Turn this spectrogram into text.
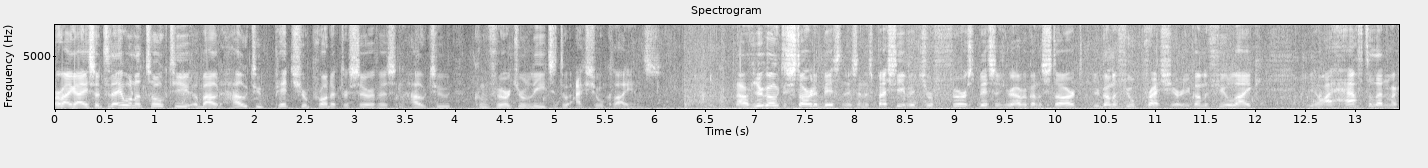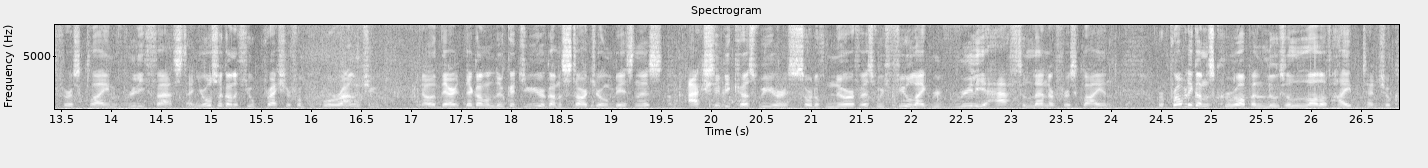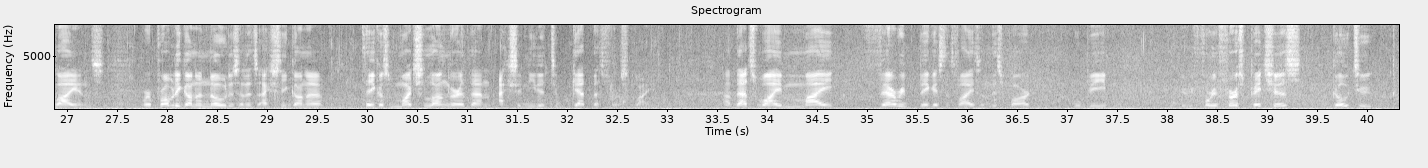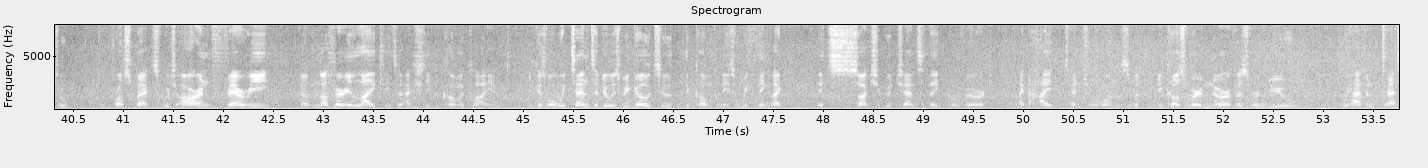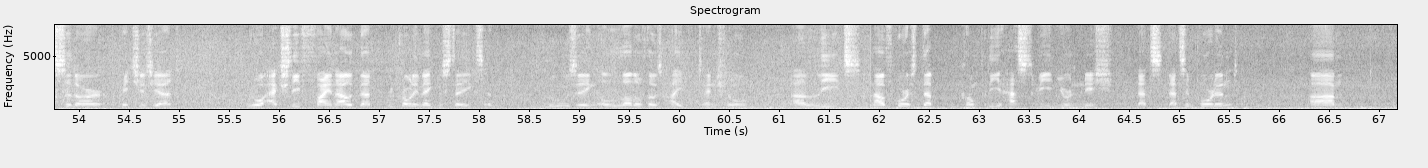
Alright guys, so today I want to talk to you about how to pitch your product or service and how to convert your leads into actual clients. Now if you're going to start a business, and especially if it's your first business you're ever going to start, you're going to feel pressure. You're going to feel like, you know, I have to land my first client really fast. And you're also going to feel pressure from people around you. You know, they're, they're going to look at you, you're going to start your own business. Actually, because we are sort of nervous, we feel like we really have to land our first client, we're probably going to screw up and lose a lot of high potential clients. We're probably going to notice that it's actually going to take us much longer than actually needed to get that first client. Now, that's why my very biggest advice on this part would be for your first pitches, go to, to, to prospects which aren't very, you know, not very likely to actually become a client. Because what we tend to do is we go to the companies and we think like it's such a good chance that they convert, like the high potential ones. But because we're nervous, we're new, we haven't tested our pitches yet, we will actually find out that we probably make mistakes and losing a lot of those high potential uh, leads. Now, of course, that company has to be in your niche. That's that's important. Um,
